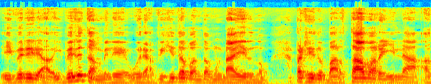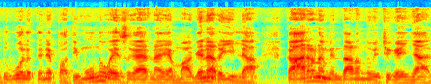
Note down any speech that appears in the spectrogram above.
ഇവർ ഇവർ തമ്മിൽ ഒരു അവിഹിത ബന്ധമുണ്ടായിരുന്നു. പക്ഷേ ഇത് ഭർത്താവ് അറിയില്ല അതുപോലെ തന്നെ പതിമൂന്ന് വയസ്സുകാരനായ മകൻ അറിയില്ല. കാരണം എന്താണെന്ന് വെച്ച് കഴിഞ്ഞാൽ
